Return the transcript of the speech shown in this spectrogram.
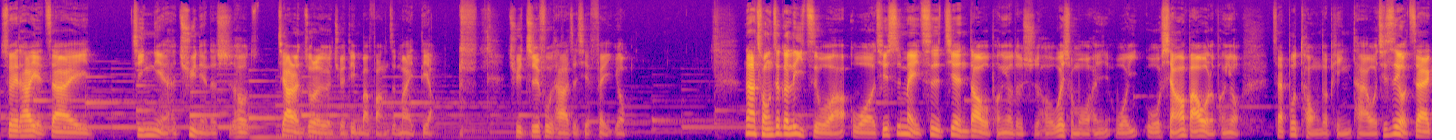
所以他也在今年和去年的时候，家人做了一个决定，把房子卖掉。去支付他的这些费用。那从这个例子我，我其实每次见到我朋友的时候，为什么我很我我想要把我的朋友在不同的平台，我其实有在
